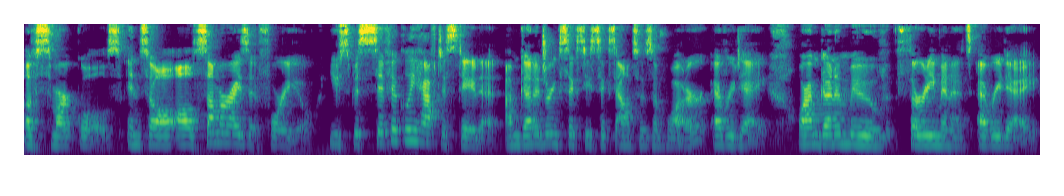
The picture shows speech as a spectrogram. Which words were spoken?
of smart goals. And so i'll, I'll summarize it for you. You specifically have to state it. I'm going to drink 66 ounces of water every day or i'm going to move 30 minutes every day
